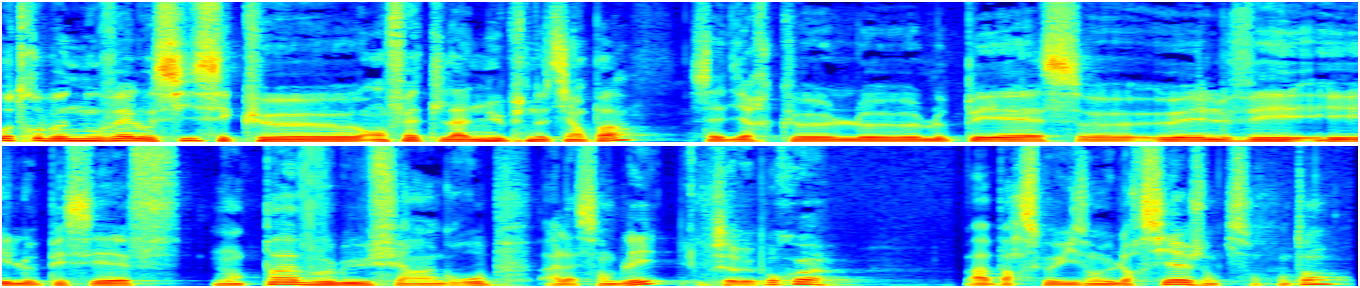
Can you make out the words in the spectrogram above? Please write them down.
Autre bonne nouvelle aussi, c'est que en fait la NUP ne tient pas. C'est-à-dire que le, le PS, ELV euh, e et le PCF n'ont pas voulu faire un groupe à l'Assemblée. Vous savez pourquoi? Bah Parce qu'ils ont eu leur siège, donc ils sont contents.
